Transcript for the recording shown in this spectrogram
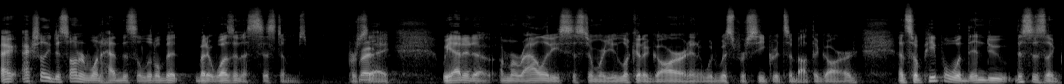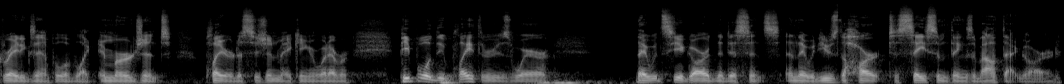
Actually, Dishonored 1 had this a little bit, but it wasn't a systems per Right. se. We added a, a morality system where you look at a guard and it would whisper secrets about the guard. And so people would then do this is a great example of like emergent player decision making or whatever. People would do playthroughs where they would see a guard in the distance and they would use the heart to say some things about that guard.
